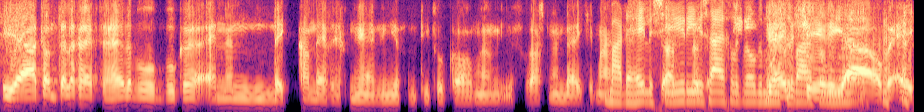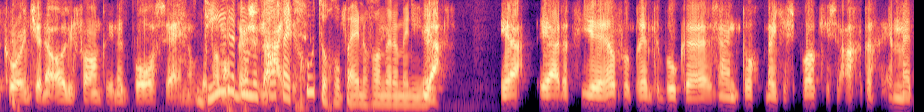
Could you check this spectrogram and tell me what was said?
Ja, Tom Telliger heeft een heleboel boeken en een, ik kan even nu niet op een titel komen. Je verrast me een beetje. Maar, maar de hele serie dat, is eigenlijk wel de moeite waard om... Ja, over eekhoorntje en een olifant in het bos. En Dieren doen het altijd goed toch op een of andere manier? Ja, ja, ja, dat zie je. Heel veel prentenboeken zijn toch een beetje sprookjesachtig en met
